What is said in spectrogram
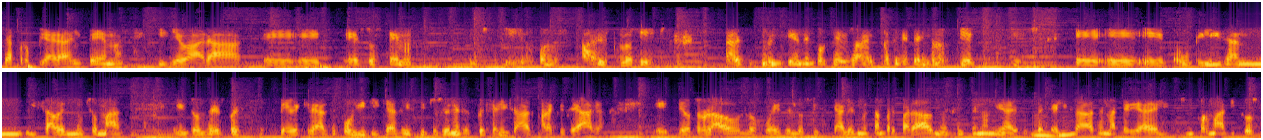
se apropiara del tema y llevara eh, estos temas con los padres, con los hijos. No entienden porque saben clase de tecnología eh, utilizan y saben mucho más. Entonces, pues debe crearse políticas e instituciones especializadas para que se haga. Eh, de otro lado, los jueces, los fiscales no están preparados, no existen unidades especializadas en materia de delitos informáticos,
